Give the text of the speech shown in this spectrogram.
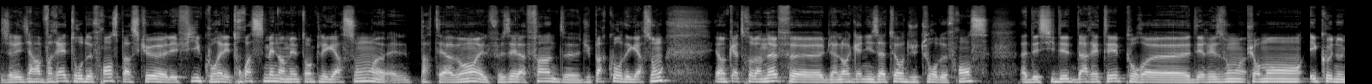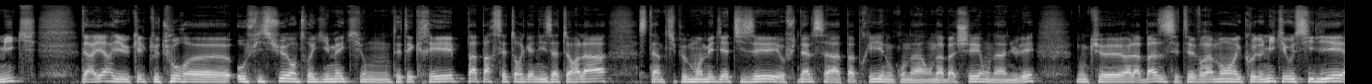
j'allais dire, un vrai Tour de France parce que les filles couraient les trois semaines en même temps que les garçons. Euh, elle partait avant, elle faisait la fin du parcours des garçons. Et en 89, euh, eh bien l'organisateur du Tour de France a décidé d'arrêter pour euh, des raisons purement économiques. Derrière, il y a eu quelques tours officieux entre guillemets qui ont été créés, pas par cet organisateur-là. C'était un petit peu moins médiatisé et au final, ça a pas pris. donc on a bâché, on a annulé. Donc à la base, c'était vraiment économique et aussi lié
